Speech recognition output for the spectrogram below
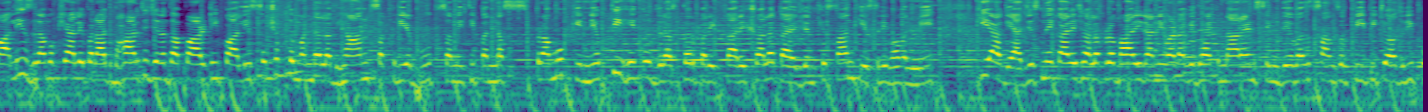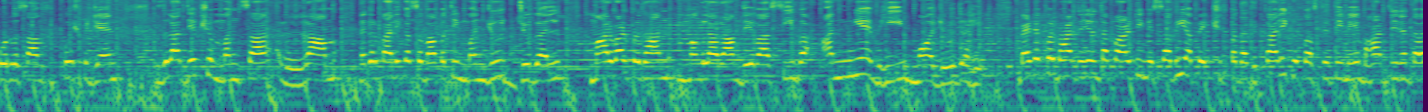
पाली जिला मुख्यालय पर आज भारतीय जनता पार्टी पाली सशक्त मंडल अभियान सक्रिय बूथ समिति पन्ना प्रमुख की नियुक्ति हेतु तो जिला स्तर पर एक कार्यशाला का आयोजन किसान केसरी भवन में किया गया, जिसने कार्यशाला प्रभारी रानीवाड़ा विधायक नारायण सिंह देवल, सांसद पीपी चौधरी, पूर्व सांसद पुष्प जैन, जिलाध्यक्ष मनसा राम नगर पालिका सभापति मंजू जुगल, मारवाड़ प्रधान मंगला राम देवासी व अन्य भी मौजूद रहे। बैठक पर भारतीय जनता पार्टी में सभी अपेक्षित पदाधिकारी की उपस्थिति में भारतीय जनता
